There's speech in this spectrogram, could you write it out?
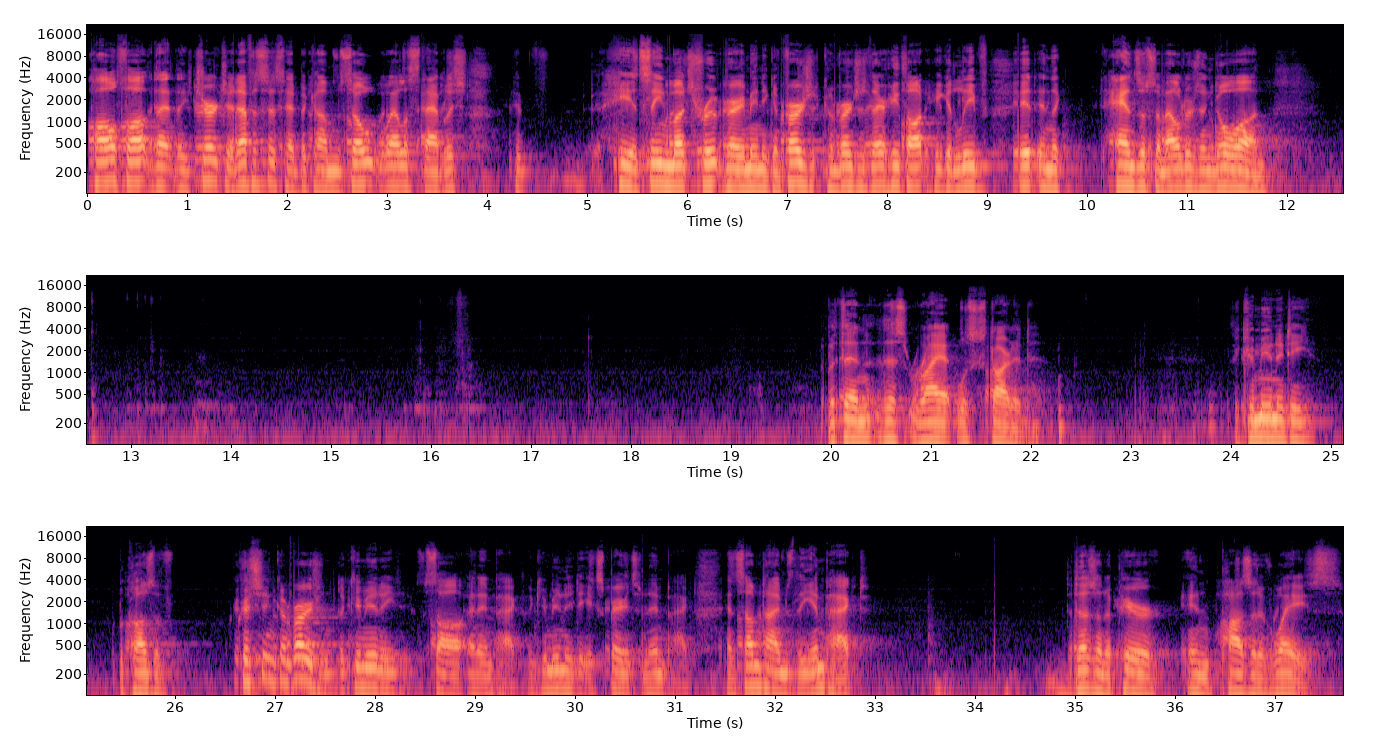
Paul thought that the church at Ephesus had become so well established, he had seen much fruit, very many conversions there. He thought he could leave it in the hands of some elders and go on. But then this riot was started. The community, because of Christian conversion, the community saw an impact. The community experienced an impact. And sometimes the impact doesn't appear in positive ways.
